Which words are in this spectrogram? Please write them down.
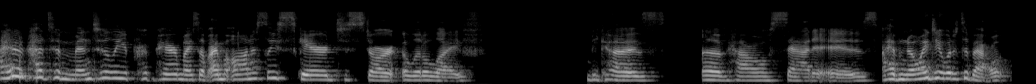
I have had to mentally prepare myself. I'm honestly scared to start a little life because of how sad it is. I have no idea what it's about,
